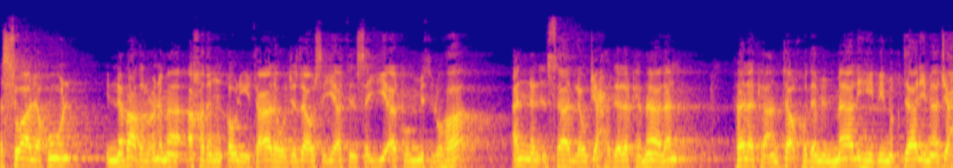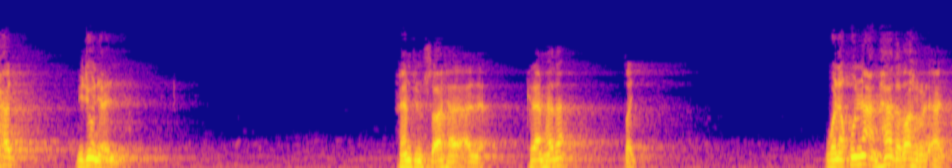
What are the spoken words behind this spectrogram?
السؤال يقول إن بعض العلماء أخذ من قوله تعالى وجزاء سيئة سيئة مثلها أن الإنسان لو جحد لك مالا فلك أن تأخذ من ماله بمقدار ما جحد بدون علم. فهمتم السؤال الكلام هذا؟ طيب. ونقول نعم هذا ظاهر الآية.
